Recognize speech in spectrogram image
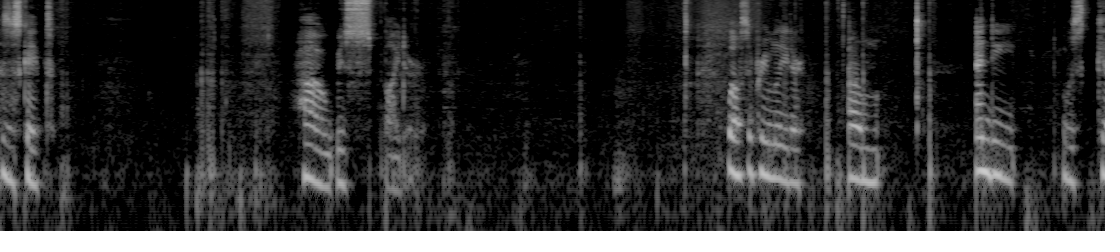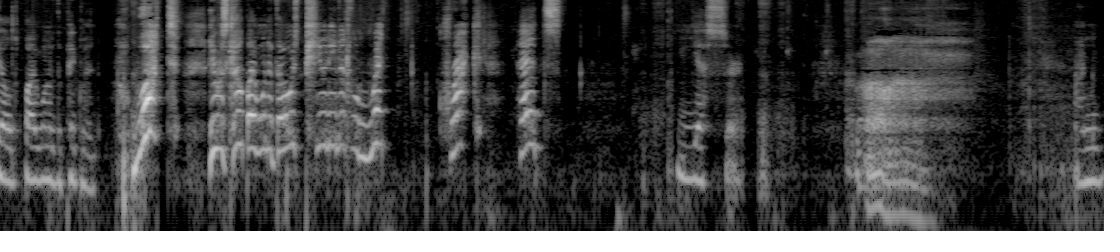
has escaped. How is Spider? Well, Supreme Leader, um, Andy was killed by one of the pigmen. What? He was killed by one of those puny little red crack heads? Yes, sir. I'm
